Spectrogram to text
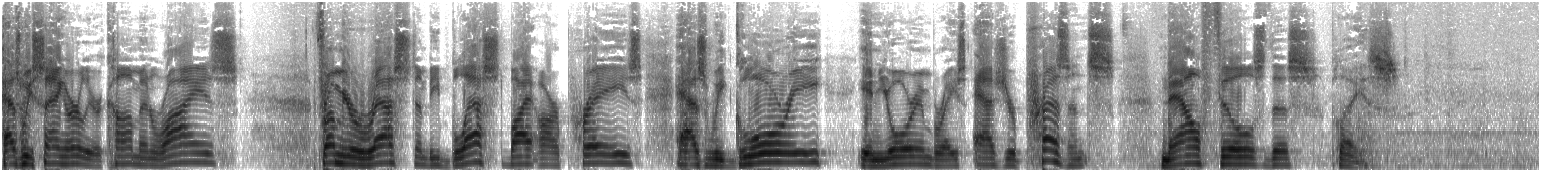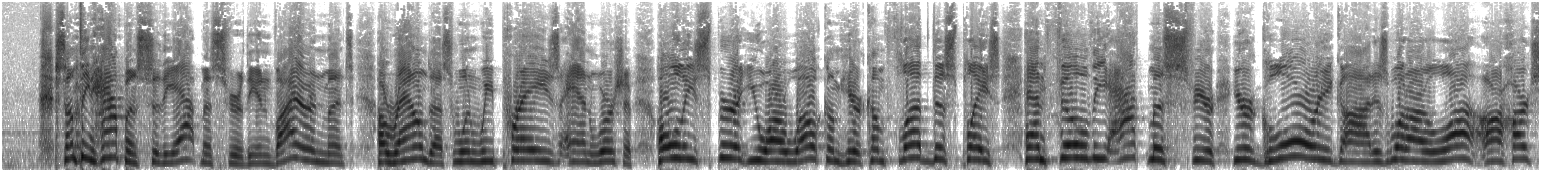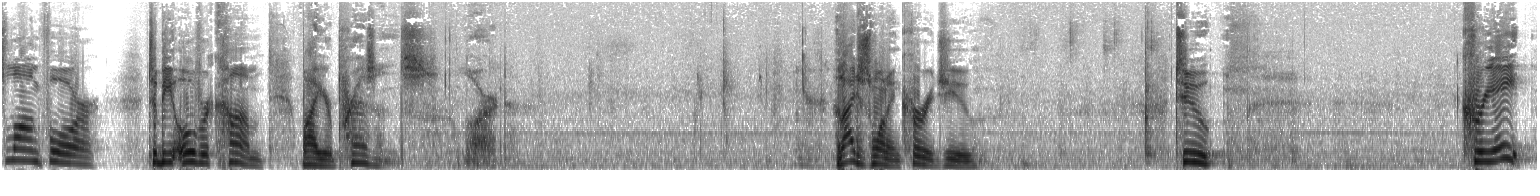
As we sang earlier, come and rise from your rest and be blessed by our praise as we glory in your embrace, as your presence now fills this place. Something happens to the atmosphere, the environment around us when we praise and worship. Holy Spirit, you are welcome here. Come flood this place and fill the atmosphere. Your glory, God, is what our, lo- our hearts long for to be overcome by your presence, Lord. And I just want to encourage you to create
